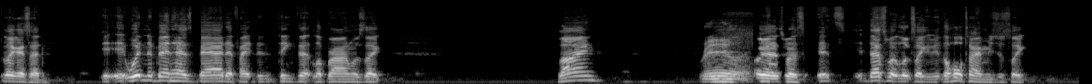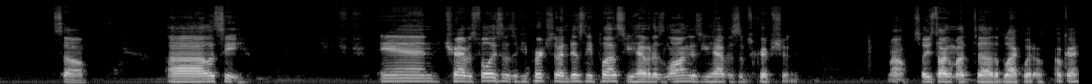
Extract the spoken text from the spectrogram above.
like I said, it, it, wouldn't have been as bad if I didn't think that LeBron was like line. Really? Oh yeah, that's what it's, it's that's what it looks like the whole time. He's just like so. Uh, let's see. And Travis Foley says if you purchase on Disney Plus, you have it as long as you have a subscription. Oh, so he's talking about uh, the Black Widow. Okay,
